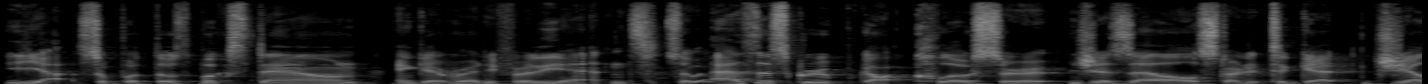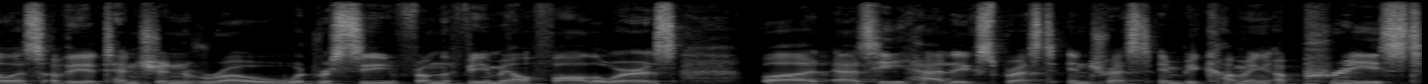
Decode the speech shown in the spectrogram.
Yeah, so put those books down and get ready for the end. So, as this group got closer, Giselle started to get jealous of the attention Roe would receive from the female followers. But as he had expressed interest in becoming a priest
